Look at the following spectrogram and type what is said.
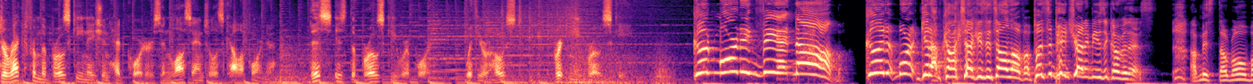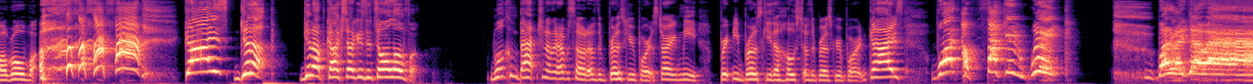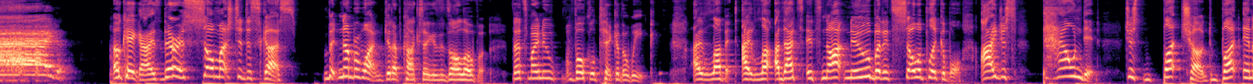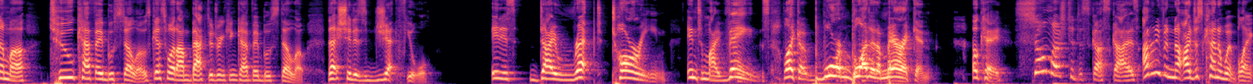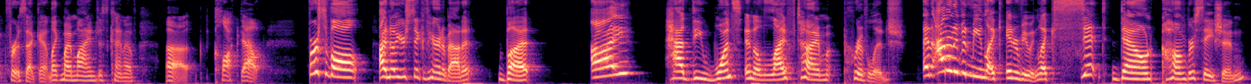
Direct from the Broski Nation headquarters in Los Angeles, California, this is the Broski Report with your host, Brittany Broski. Good morning, Vietnam! Good morning. Get up, cocksuckers. It's all over. Put some patriotic music over this. I missed the Roma Roma. Guys, get up. Get up, cocksuckers. It's all over. Welcome back to another episode of the Broski Report, starring me, Brittany Broski, the host of the Broski Report. Guys, what a fucking week! What are we doing? Okay, guys, there is so much to discuss. But number one, get up, cocksuckers. It's all over. That's my new vocal tick of the week. I love it. I love that's it's not new, but it's so applicable. I just pounded, just butt chugged, butt enema two Cafe Bustelos. Guess what? I'm back to drinking Cafe Bustelo. That shit is jet fuel. It is direct taurine into my veins like a warm blooded American. Okay, so much to discuss, guys. I don't even know. I just kind of went blank for a second. Like my mind just kind of uh, clocked out. First of all, I know you're sick of hearing about it, but I had the once in a lifetime privilege, and I don't even mean like interviewing, like sit down conversation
